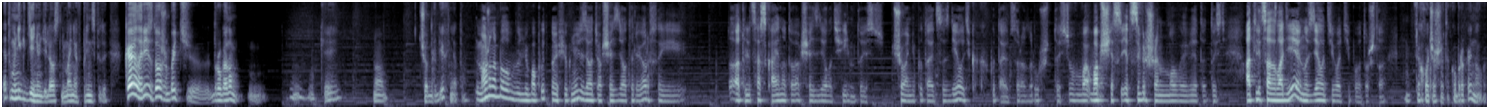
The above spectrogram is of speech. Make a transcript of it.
этому нигде не уделялось внимания, в принципе. Кайл Риз должен быть э, друганом. Окей. Но что, других нету? Можно было бы любопытную фигню сделать, вообще сделать реверс и от лица Скайнета вообще сделать фильм. То есть, что они пытаются сделать, как их пытаются разрушить. То есть, во- вообще, это совершенно новое. Это, то есть, от лица злодея, но сделать его, типа, то, что... Ты хочешь это Кобра Кай новый?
